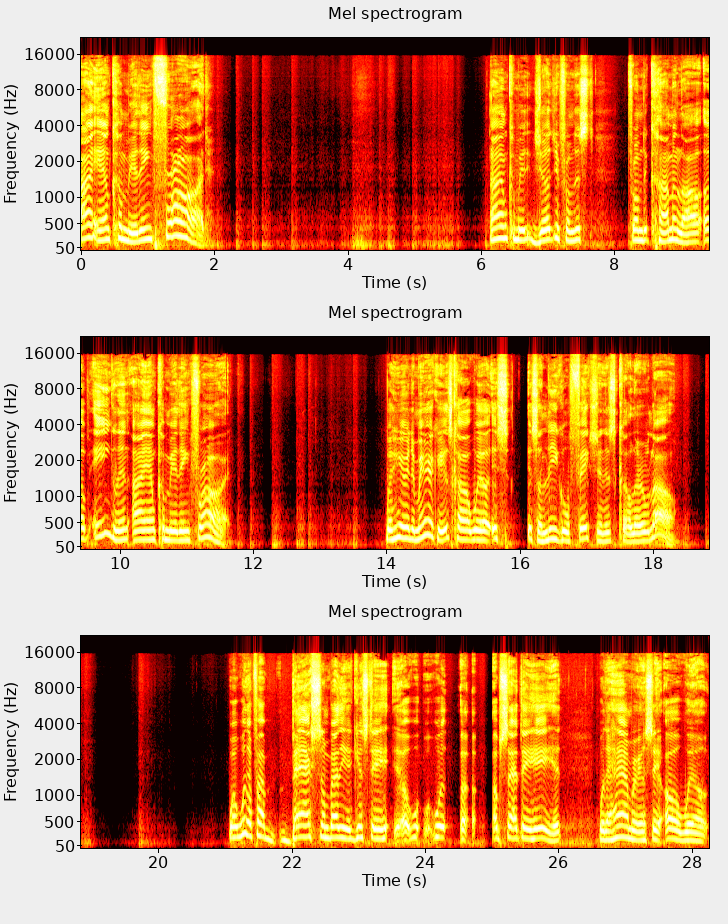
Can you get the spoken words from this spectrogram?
I am committing fraud. I am committing, judging from this from the common law of England, I am committing fraud. But here in America, it's called well, it's it's a legal fiction. It's color of law. Well, what if I bash somebody against their uh, w- uh, upside their head with a hammer and say, "Oh well,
